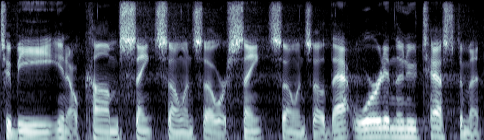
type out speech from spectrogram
to be, you know, come saint so and so or saint so and so. That word in the New Testament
